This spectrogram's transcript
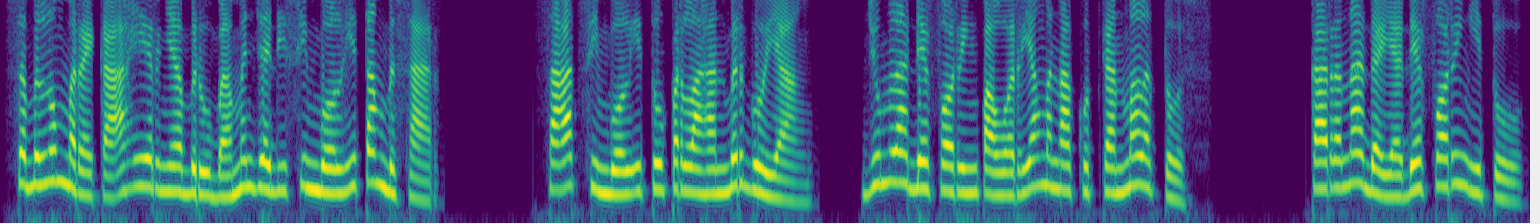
sebelum mereka akhirnya berubah menjadi simbol hitam besar. Saat simbol itu perlahan bergoyang, jumlah devouring power yang menakutkan meletus. Karena daya devouring itu,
